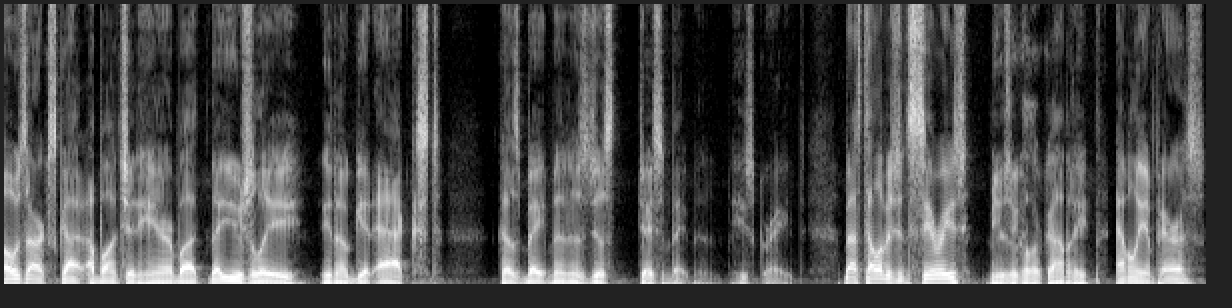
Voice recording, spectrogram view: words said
Ozark's got a bunch in here, but they usually, you know, get axed because Bateman is just Jason Bateman. He's great. Best television series, musical or comedy: Emily in Paris,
